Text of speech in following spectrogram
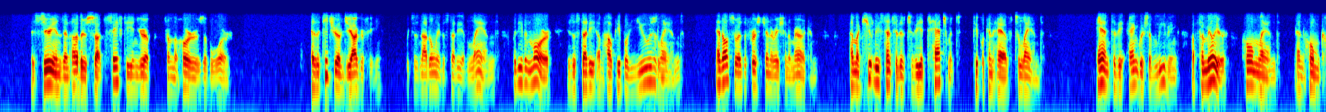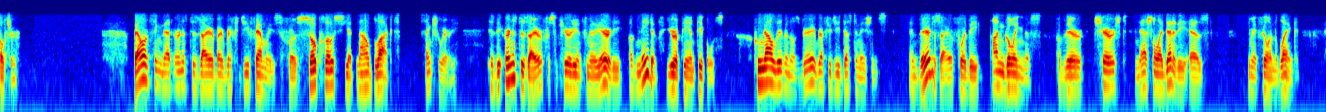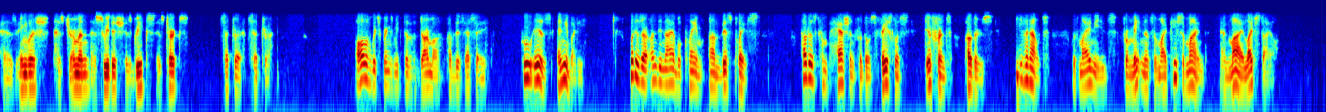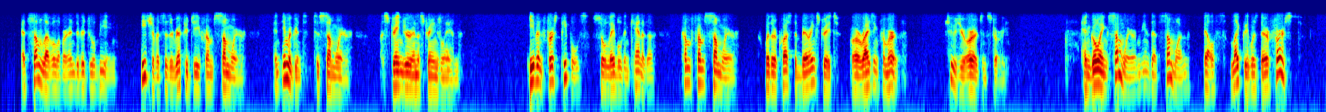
as Syrians and others sought safety in Europe from the horrors of war. As a teacher of geography, which is not only the study of land, but even more is a study of how people use land, and also as a first generation American, I'm acutely sensitive to the attachment people can have to land and to the anguish of leaving a familiar homeland and home culture. Balancing that earnest desire by refugee families for a so close yet now blocked sanctuary is the earnest desire for security and familiarity of native European peoples who now live in those very refugee destinations and their desire for the ongoingness of their cherished national identity as you may fill in the blank as English, as German, as Swedish, as Greeks, as Turks, etc., etc. All of which brings me to the Dharma of this essay. Who is anybody? What is our undeniable claim on this place? How does compassion for those faceless, different others even out with my needs for maintenance of my peace of mind and my lifestyle? At some level of our individual being, each of us is a refugee from somewhere, an immigrant to somewhere, a stranger in a strange land. Even First Peoples, so labeled in Canada, come from somewhere whether across the Bering Strait or arising from Earth. Choose your origin story. And going somewhere means that someone else likely was there first.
